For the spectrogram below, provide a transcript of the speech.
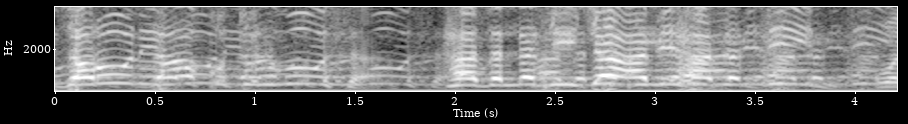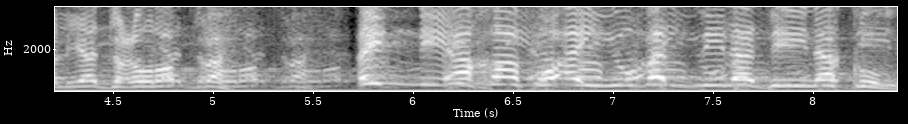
ذروني أقتل موسى هذا الذي جاء بهذا الدين وليدعو ربه. إني أخاف أن يبدل دينكم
